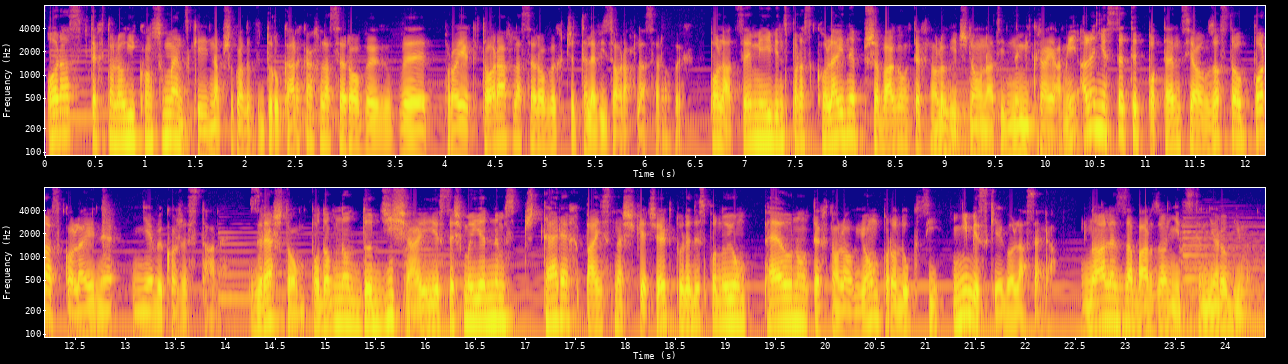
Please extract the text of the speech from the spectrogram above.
oraz w technologii konsumenckiej, na przykład w drukarkach laserowych, w projektorach laserowych czy telewizorach laserowych. Polacy mieli więc po raz kolejny przewagę technologiczną nad innymi krajami, ale niestety potencjał został po raz kolejny niewykorzystany. Zresztą, podobno do dzisiaj jesteśmy jednym z czterech państw na świecie, które dysponują pełną technologią produkcji niebieskiego lasera. No ale za bardzo nic z tym nie robimy.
